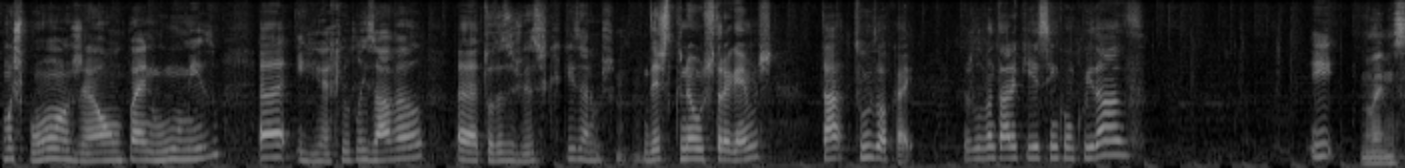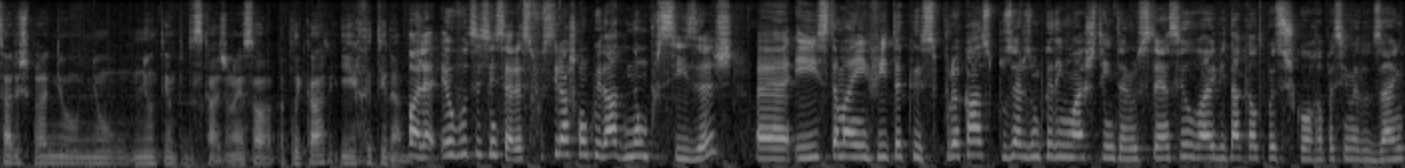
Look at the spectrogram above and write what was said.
uma esponja ou um pano úmido uh, e é reutilizável uh, todas as vezes que quisermos. Uhum. Desde que não o estraguemos, está tudo ok. Vamos levantar aqui assim com cuidado e não é necessário esperar nenhum, nenhum, nenhum tempo de secagem, não é? é só aplicar e retiramos. Olha, eu vou-te ser sincera, se tirares com cuidado não precisas uh, e isso também evita que se por acaso puseres um bocadinho mais de tinta no stencil vai evitar que ele depois escorra para cima do desenho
